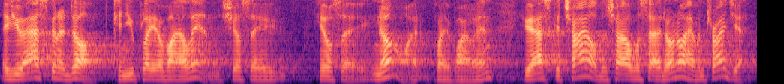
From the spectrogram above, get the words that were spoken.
If you ask an adult, can you play a violin? She'll say, he'll say, no, I don't play a violin. If you ask a child, the child will say, I don't know, I haven't tried yet.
